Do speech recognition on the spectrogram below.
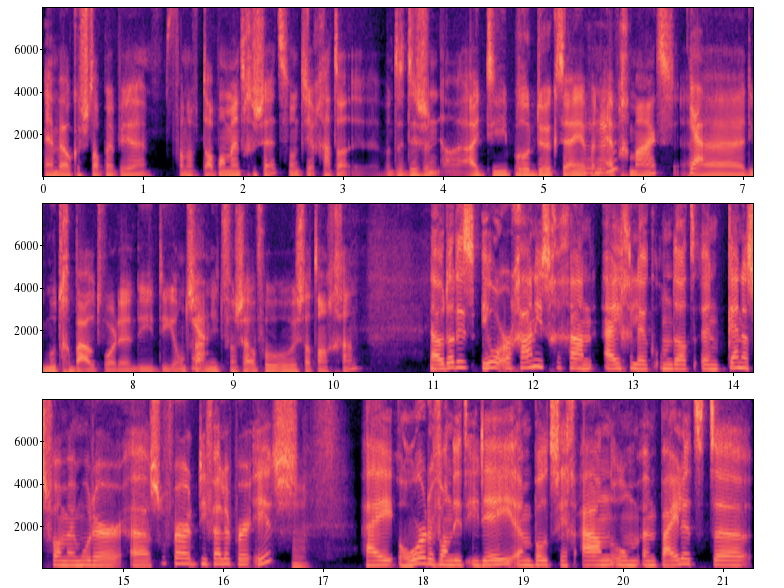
En welke stap heb je vanaf dat moment gezet? Want je gaat dan, want het is een IT-product, hè? Je hebt Mhm. een app gemaakt. Eh, die moet gebouwd worden. Die, die ontstaat Ja. niet vanzelf. Hoe, hoe is dat dan gegaan? Nou, dat is heel organisch gegaan eigenlijk omdat een kennis van mijn moeder eh, software developer is. Hm. Hij hoorde van dit idee en bood zich aan om een pilot te,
